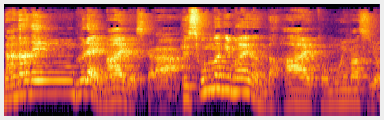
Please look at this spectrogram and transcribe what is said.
7年ぐらい前ですから。えそんなに前なんだ。はいと思いますよ。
